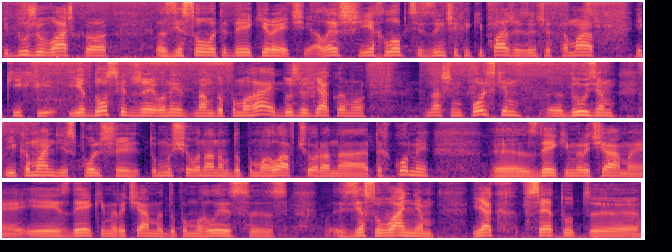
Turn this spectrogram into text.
і дуже важко з'ясовувати деякі речі. Але ж є хлопці з інших екіпажів, з інших команд, яких є- досвід вже, вони нам допомагають. Дуже дякуємо нашим польським е, друзям і команді з Польщі, тому що вона нам допомогла вчора на техкомі е, з деякими речами, і з деякими речами допомогли з, з з'ясуванням, як все тут е,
